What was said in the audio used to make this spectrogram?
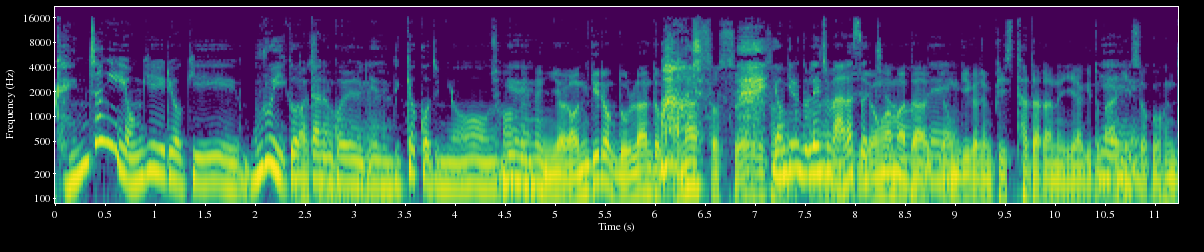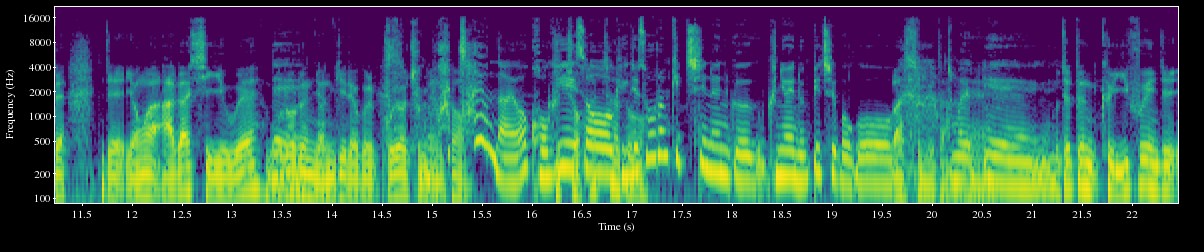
굉장히 연기력이 무르익었다는 맞아요. 걸 예. 느꼈거든요. 처음에는 예. 연기력 논란도 많았었어요. 그래서 연기력 논란이 좀 예, 많았었죠. 영화마다 네. 연기가 좀 비슷하다라는 이야기도 예. 많이 있었고, 근데 이제 영화 아가씨 이후에 네. 물오른 연기력을 보여주면서 화차였나요? 거기에서 그쵸, 굉장히 소름 끼치는 그 그녀의 눈빛을 보고 맞습니다. 정말 네. 예. 어쨌든 그 이후에 이제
